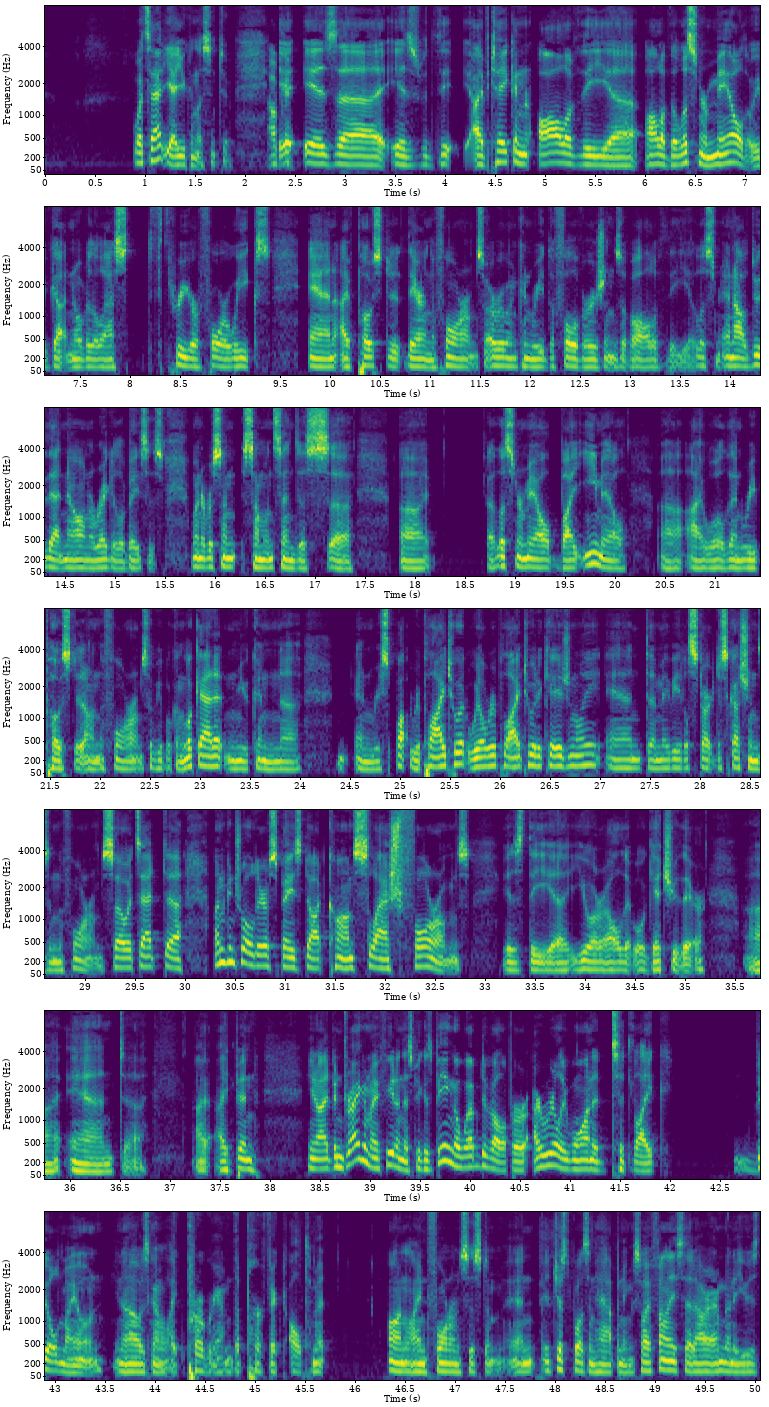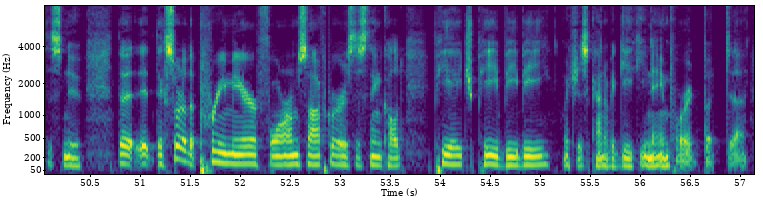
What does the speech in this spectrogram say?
What's that? Yeah, you can listen to. Okay. It is uh, is the I've taken all of the uh, all of the listener mail that we've gotten over the last three or four weeks, and I've posted it there in the forum, so everyone can read the full versions of all of the uh, listener. And I'll do that now on a regular basis. Whenever some, someone sends us uh, uh, a listener mail by email, uh, I will then repost it on the forum so people can look at it and you can uh, and resp- reply to it. We'll reply to it occasionally, and uh, maybe it'll start discussions in the forum. So it's at uh, uncontrolledairspace.com slash forums is the uh, URL that will get you there. Uh, and uh, I, I've been, you know, I've been dragging my feet on this because being a web developer, I really wanted to like build my own. You know, I was going to like program the perfect ultimate online forum system, and it just wasn't happening. So I finally said, "All right, I'm going to use this new the, it, the sort of the premier forum software is this thing called PHPBB, which is kind of a geeky name for it, but uh,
